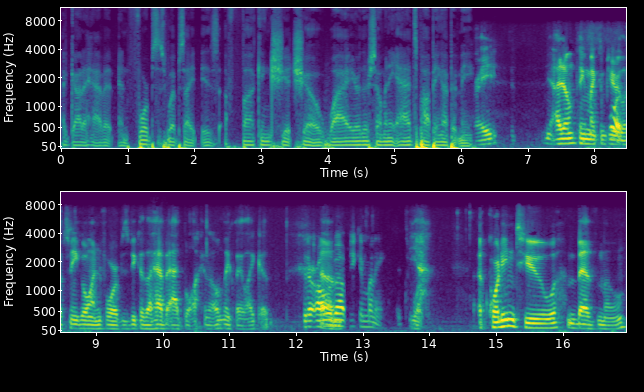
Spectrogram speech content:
I gotta have it. And Forbes' website is a fucking shit show. Why are there so many ads popping up at me? right? I don't think my computer Forbes. lets me go on Forbes because I have ad block and I don't think they like it. They're all Um, about making money. It's Yeah. According to Bevmo,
